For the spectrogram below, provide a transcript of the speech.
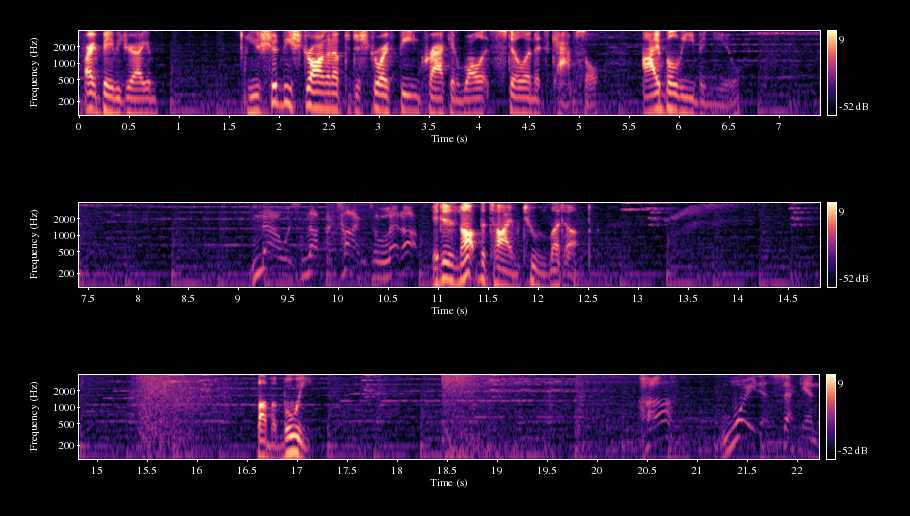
Alright, Baby Dragon. You should be strong enough to destroy Fiend Kraken while it's still in its capsule. I believe in you. Now is not the time to let up. It is not the time to let up. Baba Booey. Huh? Wait a second.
